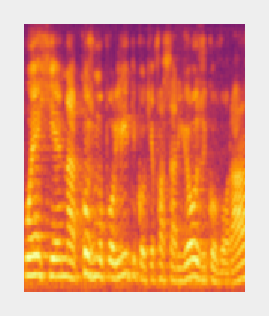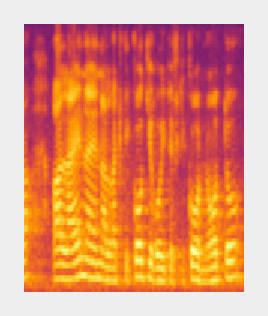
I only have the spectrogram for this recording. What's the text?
που έχει ένα κοσμοπολίτικο και φασαριόζικο βορρά, αλλά ένα εναλλακτικό και γοητευτικό νότο,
